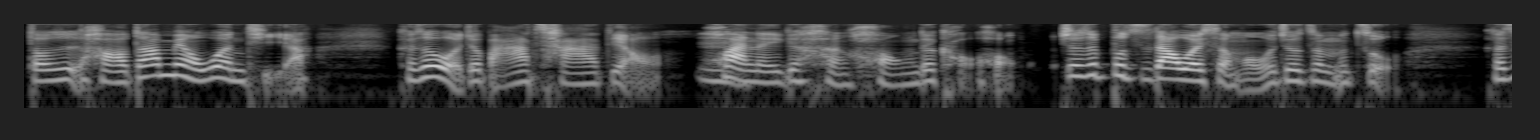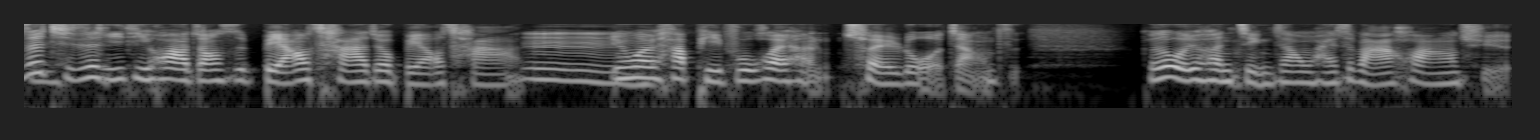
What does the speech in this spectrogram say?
都是好的，没有问题啊。可是我就把它擦掉，嗯换了一个很红的口红，就是不知道为什么我就这么做。可是其实集体化妆是不要擦就不要擦，嗯因为它皮肤会很脆弱这样子。可是我就很紧张，我还是把它画上去了。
